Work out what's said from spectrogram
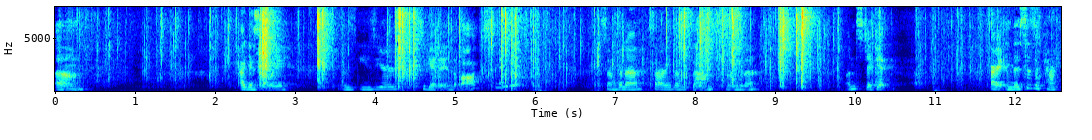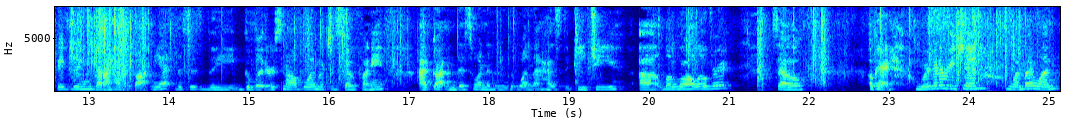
Um, I guess that way it was easier to get it in the box. So I'm gonna, sorry about the sound, I'm gonna unstick it. All right, and this is a packaging that I haven't gotten yet. This is the Glitter Snob one, which is so funny. I've gotten this one and the one that has the peachy uh, logo all over it. So, okay, we're gonna reach in one by one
